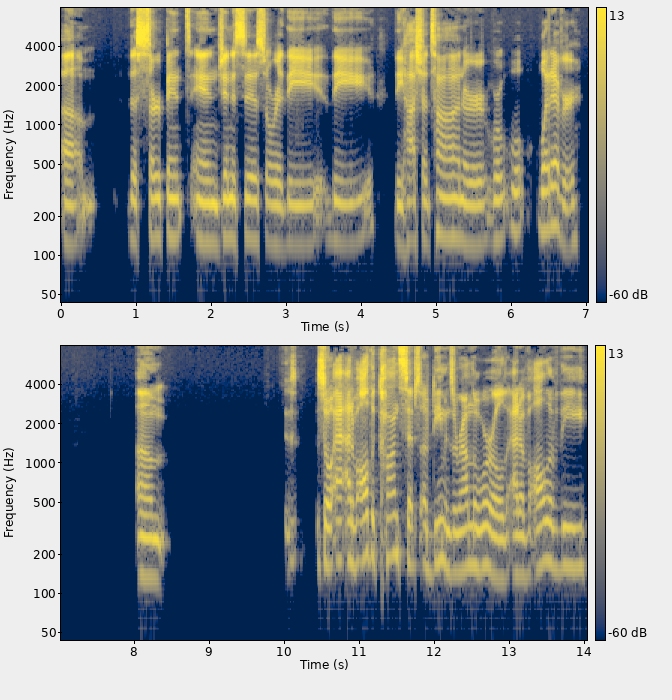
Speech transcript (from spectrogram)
um, the serpent in Genesis or the the the Hashatan or, or whatever. Um, so out of all the concepts of demons around the world out of all of the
